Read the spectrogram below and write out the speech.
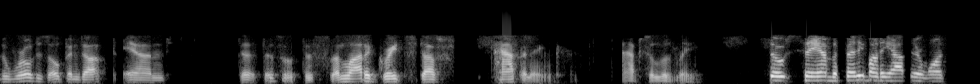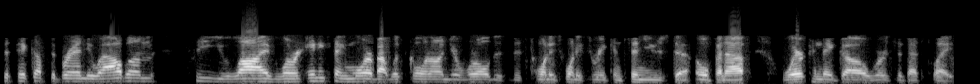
the world has opened up and there's there's a lot of great stuff happening absolutely so Sam if anybody out there wants to pick up the brand new album see you live learn anything more about what's going on in your world as this 2023 continues to open up where can they go where's the best place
